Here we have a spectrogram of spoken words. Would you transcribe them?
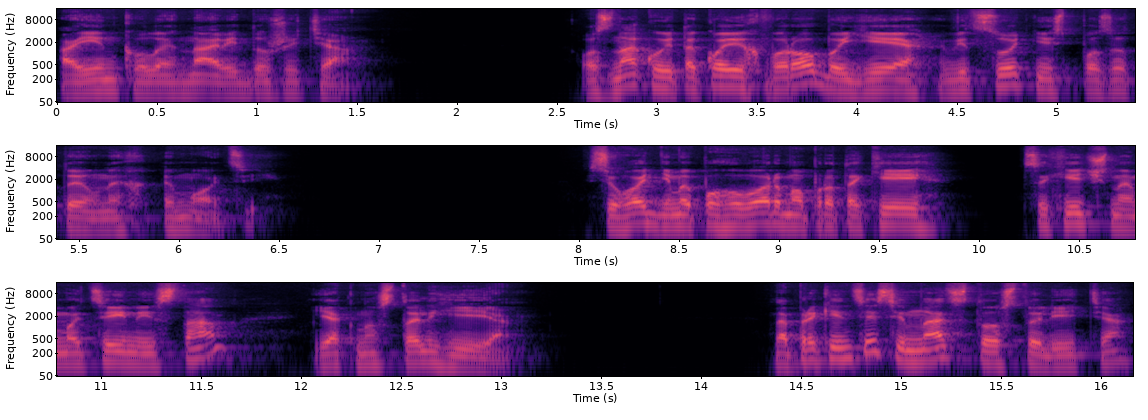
а інколи навіть до життя. Ознакою такої хвороби є відсутність позитивних емоцій. Сьогодні ми поговоримо про такий психічно-емоційний стан, як ностальгія. Наприкінці 17 століття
